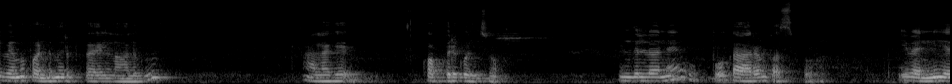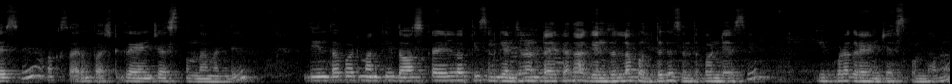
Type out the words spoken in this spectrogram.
ఇవేమో పండు మిరపకాయలు నాలుగు అలాగే కొబ్బరి కొంచెం. ఇందులోనే ఉప్పు కారం పసుపు ఇవన్నీ వేసి ఒకసారి ఫస్ట్ గ్రైండ్ చేసుకుందామండి. దీంతోపాటు మనకి దోసకాయల్లో తీసిన గింజలు ఉంటాయి కదా ఆ గింజల్లో కొద్దిగా చింతపండు వేసి ఇది కూడా గ్రైండ్ చేసుకుందాము.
